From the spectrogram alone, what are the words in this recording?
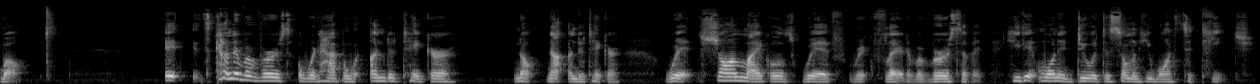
well, it, it's kind of reverse of what happened with Undertaker. No, not Undertaker. With Shawn Michaels with Ric Flair, the reverse of it. He didn't want to do it to someone he wants to teach.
